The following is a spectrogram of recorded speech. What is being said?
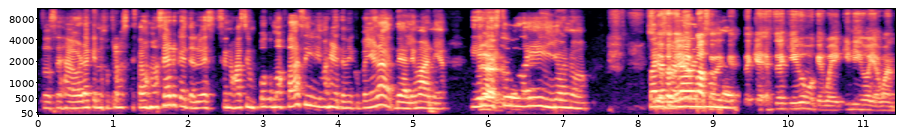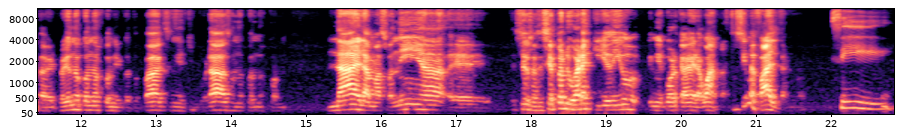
Entonces, ahora que nosotros estamos más cerca y tal vez se nos hace un poco más fácil, imagínate, mi compañera de Alemania, y ella Claro. estuvo ahí y yo no. Sí, o sea, me pasa de que, de que estoy aquí como que Guayaquil y digo, y aguanta, a ver, pero yo no conozco ni el Cotopaxi, ni el Chimborazo, no conozco nada de la Amazonía, eh, sí, o sea, hay ciertos lugares que yo digo en Ecuador que, a ver, aguanta, esto sí me falta. ¿no? Sí,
